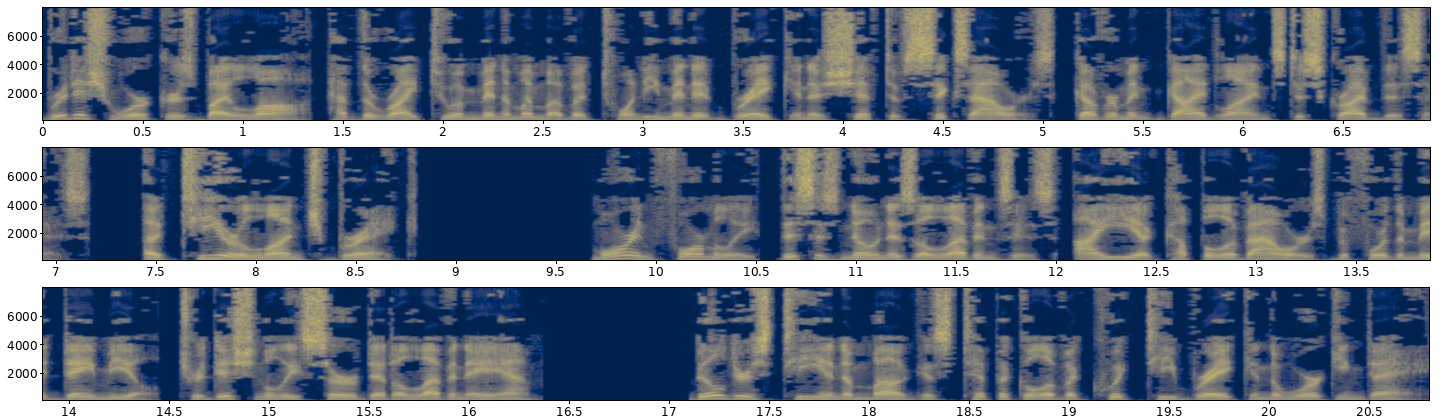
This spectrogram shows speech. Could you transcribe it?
British workers by law, have the right to a minimum of a 20-minute break in a shift of six hours. Government guidelines describe this as a tea or lunch break. More informally, this is known as elevenses, i.e. a couple of hours before the midday meal, traditionally served at 11 a.m. Builder's tea in a mug is typical of a quick tea break in the working day.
